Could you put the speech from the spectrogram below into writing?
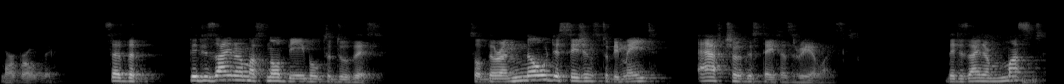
more broadly, says that the designer must not be able to do this. So there are no decisions to be made after the state has realized. The designer must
